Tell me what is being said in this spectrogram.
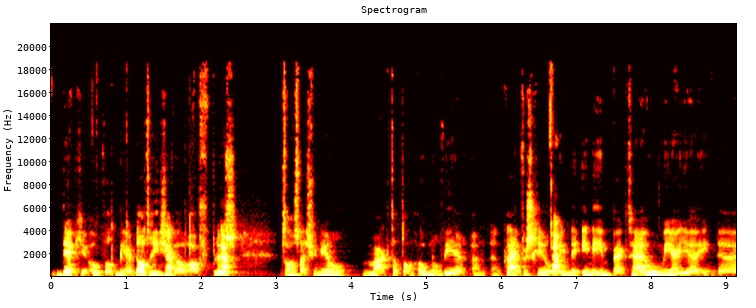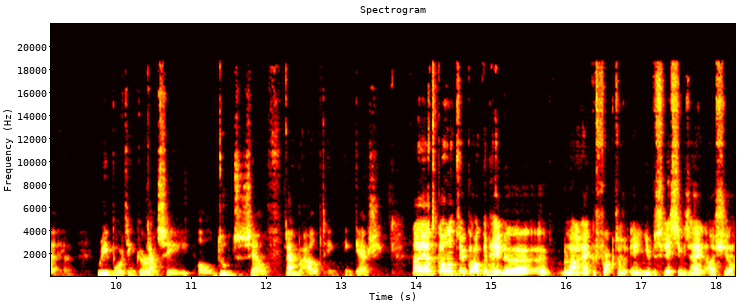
Dek je ook wat meer dat risico af. Plus translationeel maakt dat dan ook nog weer een, een klein verschil in, de, in de impact. Hè? Hoe meer je in de reporting currency al doet zelf, überhaupt in, in cash. Nou ja, het kan natuurlijk ook een hele eh, belangrijke factor in je beslissing zijn als je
